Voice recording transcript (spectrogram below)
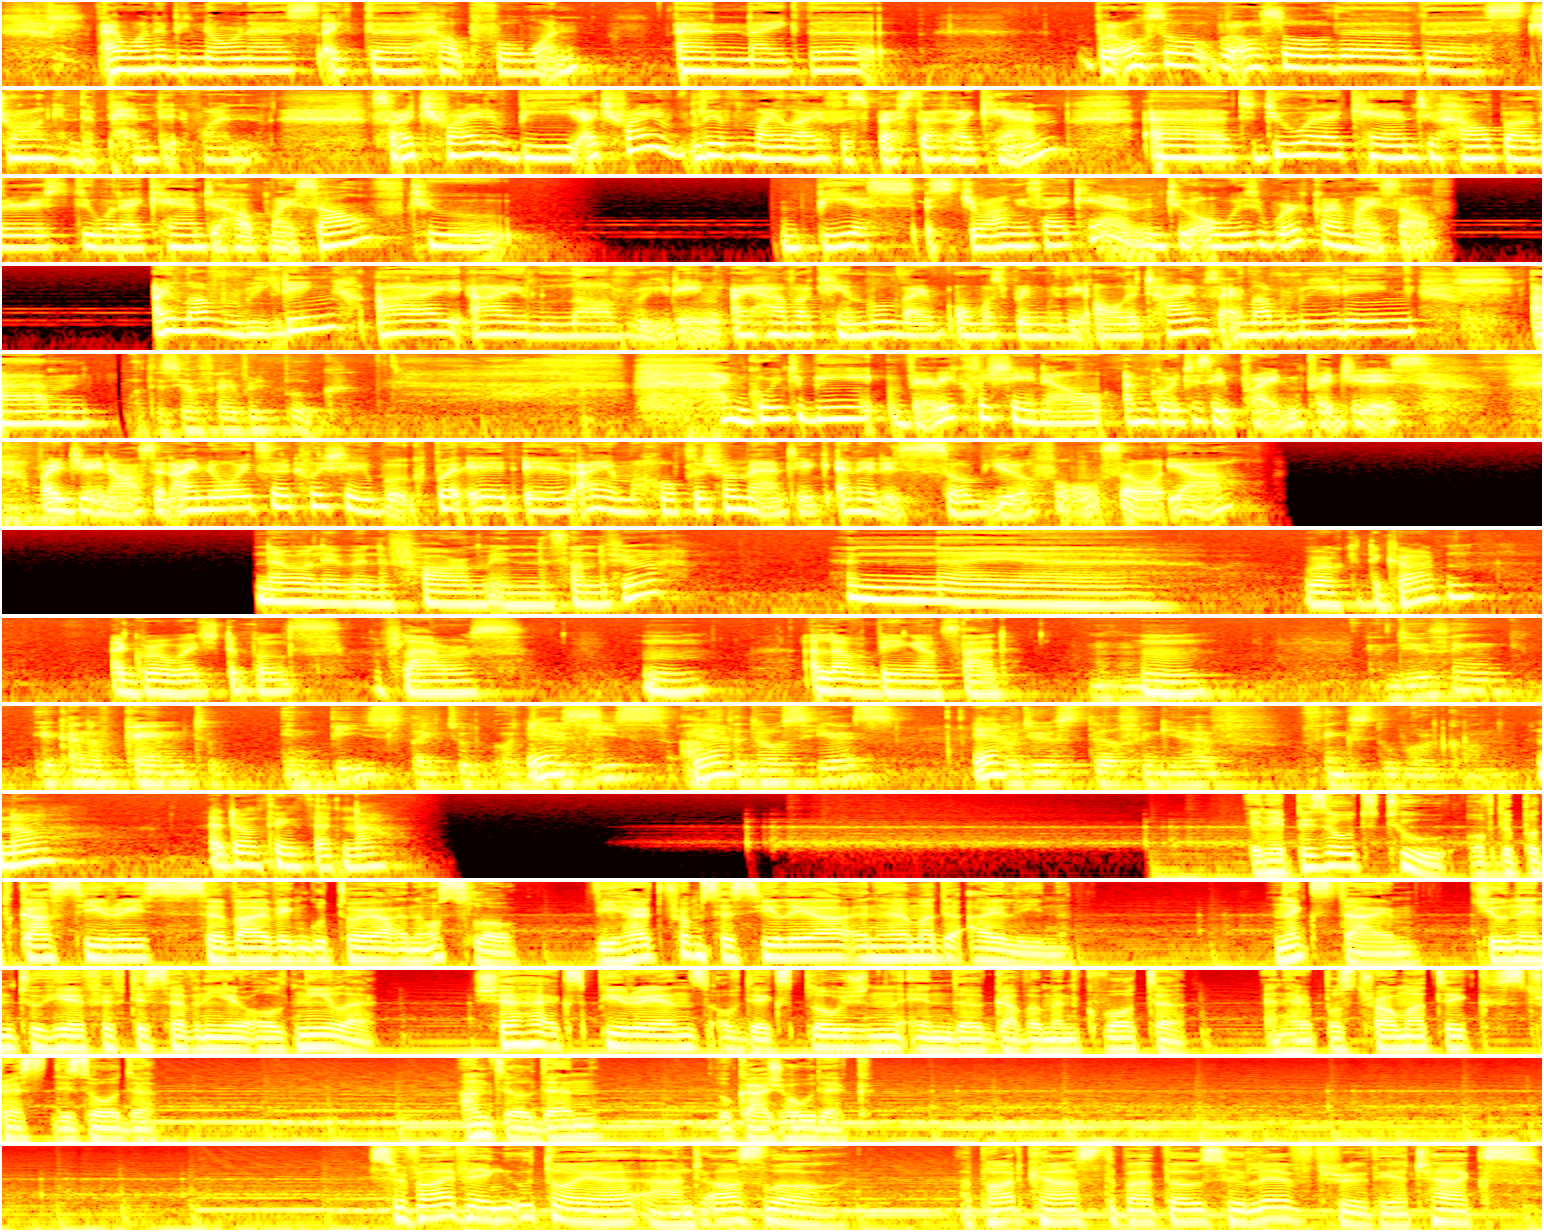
I want to be known as like the helpful one and like the but also but also the the strong independent one so i try to be i try to live my life as best as i can uh, to do what i can to help others do what i can to help myself to be as, as strong as I can and to always work on myself. I love reading. I I love reading. I have a Kindle that I almost bring with me all the time. So I love reading. Um, what is your favorite book? I'm going to be very cliche now. I'm going to say Pride and Prejudice by Jane Austen. I know it's a cliche book, but it is. I am a hopeless romantic, and it is so beautiful. So yeah. Now I live in a farm in Sandefjord, and I uh, work in the garden. I grow vegetables, and flowers. Mm. I love being outside. Mm-hmm. Mm. And do you think you kind of came to in peace, like to or to yes. peace after yeah. those years? Yeah. Or do you still think you have things to work on? No, I don't think that now. In episode 2 of the podcast series Surviving Utøya and Oslo, we heard from Cecilia and her mother Elin. Next time, tune in to hear 57 year old Nile share her experience of the explosion in the government quarter and her post traumatic stress disorder. Until then, Lukáš Houdek. Surviving Utøya and Oslo a podcast about those who lived through the attacks.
